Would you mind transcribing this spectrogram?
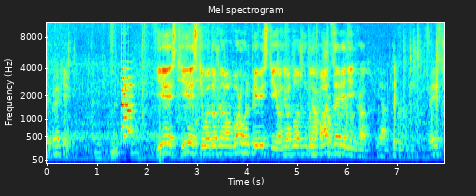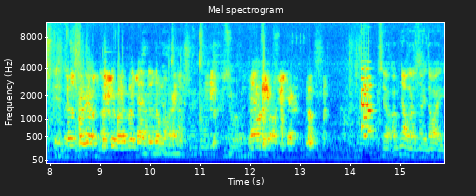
Теплаки. Есть, есть, его должен вам Воргуль привезти, он его должен был подзарядить, брат. Плюс, плюс, спасибо, люблю тебя безумно, братик. Я всех. Все, обнял родной, давай,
